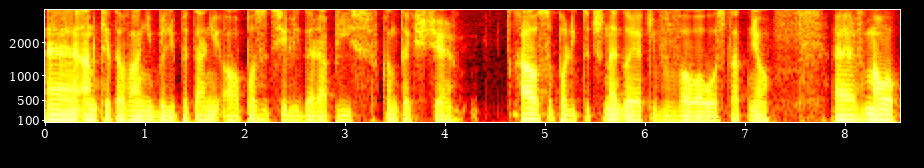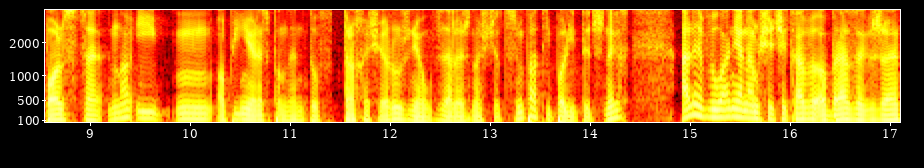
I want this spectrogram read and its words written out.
E, ankietowani byli pytani o pozycję lidera PiS w kontekście chaosu politycznego, jaki wywołał ostatnio e, w Małopolsce. No i mm, opinie respondentów trochę się różnią w zależności od sympatii politycznych, ale wyłania nam się ciekawy obrazek, że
